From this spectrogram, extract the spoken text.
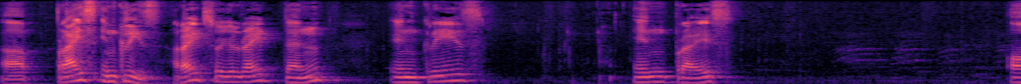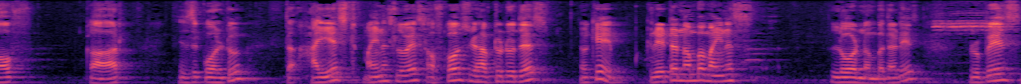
uh, price increase right? So you'll write then increase in price of car is equal to the highest minus lowest. Of course you have to do this. Okay greater number minus lower number. That is rupees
